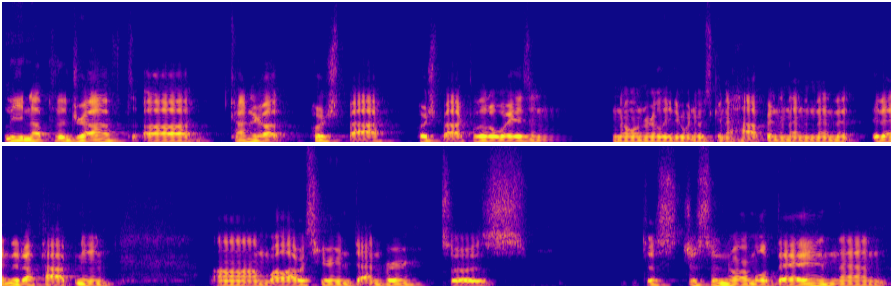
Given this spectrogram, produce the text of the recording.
leading up to the draft, uh, kind of got pushed back, pushed back a little ways, and no one really knew when it was going to happen. And then, and then it, it ended up happening um, while I was here in Denver. So it was just just a normal day. And then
